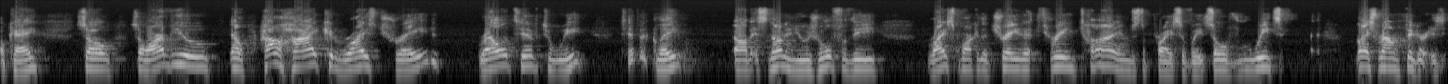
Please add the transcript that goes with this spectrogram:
okay so, so our view now, how high can rice trade relative to wheat? Typically, um, it's not unusual for the rice market to trade at three times the price of wheat. So, if wheat's nice round figure is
